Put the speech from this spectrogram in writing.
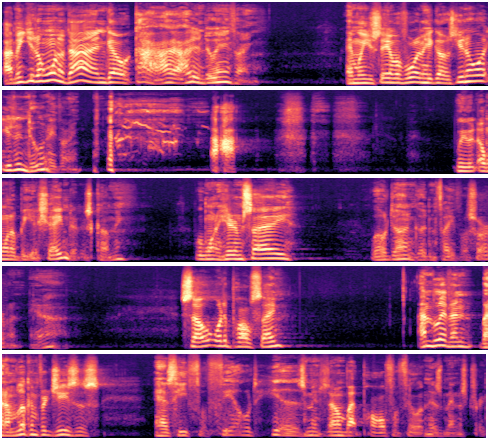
I mean, you don't want to die and go, God, I, I didn't do anything. And when you stand before him, he goes, You know what? You didn't do anything. we don't want to be ashamed of his coming. We want to hear him say, Well done, good and faithful servant. Yeah. So, what did Paul say? I'm living, but I'm looking for Jesus as he fulfilled his ministry. I'm talking about Paul fulfilling his ministry.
